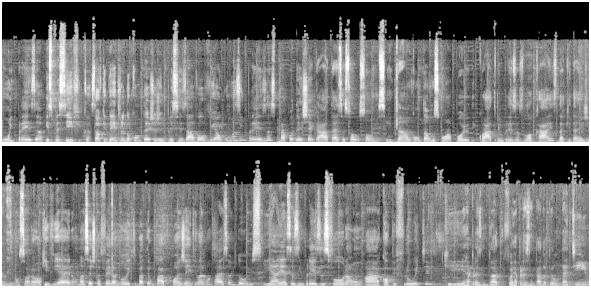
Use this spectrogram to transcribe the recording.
uma empresa específica. Só que dentro do contexto a gente precisava ouvir algumas empresas para poder chegar até essas soluções. Então contamos com o apoio de quatro empresas locais daqui da região de Mossoró que vieram na sexta-feira à noite bater um papo com a gente e levantar essas dores. E aí essas empresas foram a Copy Fruit, que representada- foi representada pelo Netinho,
